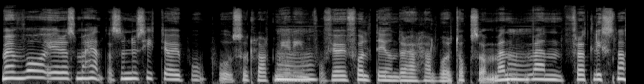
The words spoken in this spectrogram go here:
Men vad är det som har hänt? Alltså nu sitter jag ju på, på såklart mer info, för jag har ju följt dig under det här halvåret också. Men, men för, att lyssna,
